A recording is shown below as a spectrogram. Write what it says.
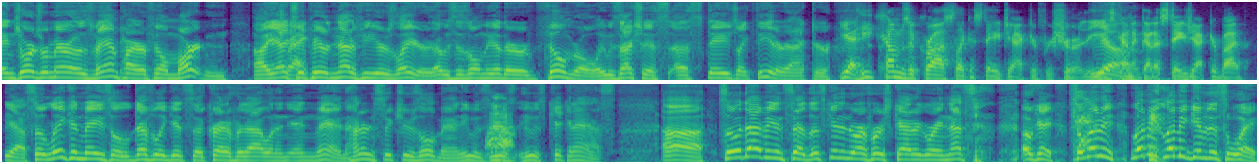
in George Romero's vampire film Martin. Uh, he That's actually right. appeared in that a few years later. That was his only other film role. He was actually a, a stage like theater actor. Yeah, he comes across like a stage actor for sure. He yeah. has kind of got a stage actor vibe. Yeah, so Lincoln Maazel definitely gets the credit for that one. And, and man, 106 years old, man, he was wow. he was he was kicking ass. Uh, so with that being said, let's get into our first category, and that's okay. So let me let me let me give this away.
